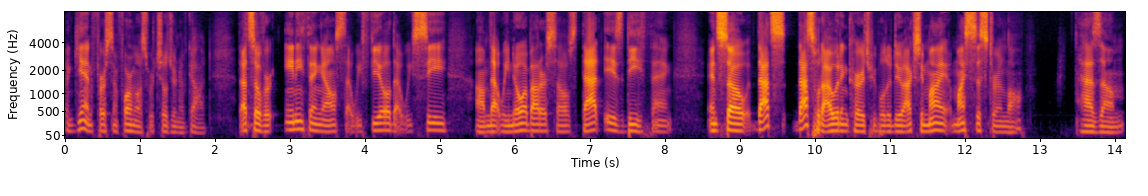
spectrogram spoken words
again first and foremost we're children of god that's over anything else that we feel, that we see, um, that we know about ourselves. That is the thing. And so that's that's what I would encourage people to do. Actually, my my sister in law has um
